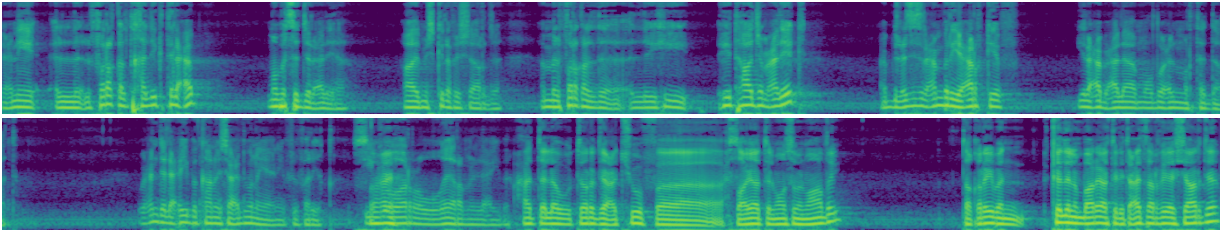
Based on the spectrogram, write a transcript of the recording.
يعني ال- الفرق اللي تخليك تلعب ما بتسجل عليها. هاي مشكلة في الشارجة. أما الفرق اللي هي هي تهاجم عليك عبد العزيز العنبري يعرف كيف يلعب على موضوع المرتدات. وعنده لعيبة كانوا يساعدونه يعني في الفريق. ايجور وغيره من اللعيبة. حتى لو ترجع تشوف آه، إحصائيات الموسم الماضي تقريبا كل المباريات اللي تعثر فيها الشارجة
